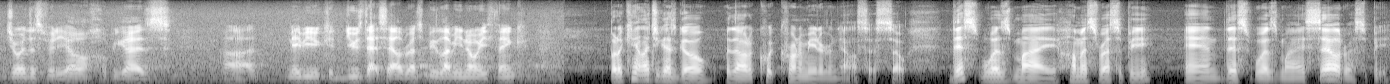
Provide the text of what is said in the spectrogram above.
enjoyed this video. Hope you guys, uh, maybe you could use that salad recipe. Let me know what you think. But I can't let you guys go without a quick Cronometer analysis. So this was my hummus recipe, and this was my salad recipe.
